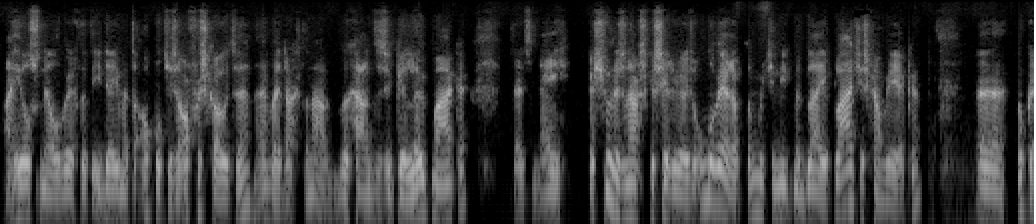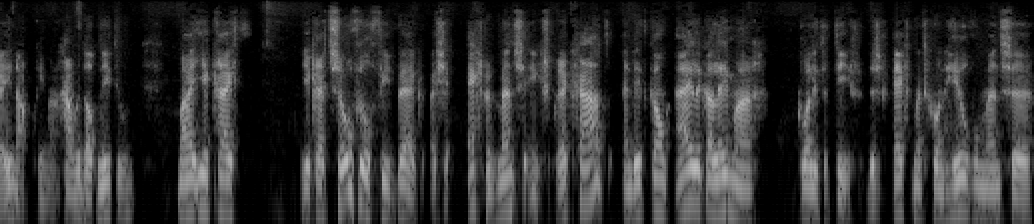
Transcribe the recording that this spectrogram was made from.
Nou, heel snel werd het idee met de appeltjes afgeschoten. Hè. Wij dachten, nou, we gaan het eens een keer leuk maken. Nee, pensioen is een hartstikke serieus onderwerp. Dan moet je niet met blije plaatjes gaan werken. Uh, Oké, nou prima, gaan we dat niet doen. Maar je krijgt, je krijgt zoveel feedback als je echt met mensen in gesprek gaat. En dit kan eigenlijk alleen maar kwalitatief. Dus echt met gewoon heel veel mensen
